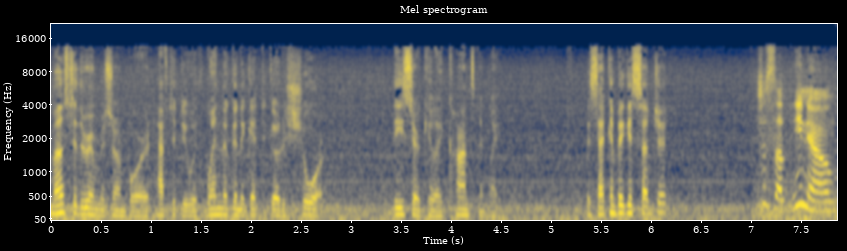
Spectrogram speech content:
Most of the rumors on board have to do with when they're going to get to go to shore. These circulate constantly. The second biggest subject? just uh, you know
